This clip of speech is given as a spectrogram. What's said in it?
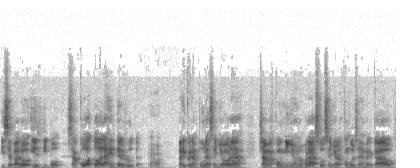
Y se paró y el tipo sacó a toda la gente del ruta. Ajá. Marico, eran puras señoras, chamas con niños en los brazos, señoras con bolsas de mercado.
